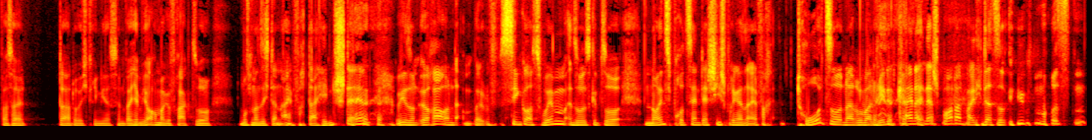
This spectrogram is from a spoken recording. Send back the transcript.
Was halt dadurch kriegen die das hin. Weil ich habe mich auch immer gefragt, so muss man sich dann einfach da hinstellen, wie so ein Irrer und äh, Sink or Swim. Also es gibt so 90 Prozent der Skispringer sind einfach tot, so und darüber redet keiner in der Sportart, weil die das so üben mussten.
